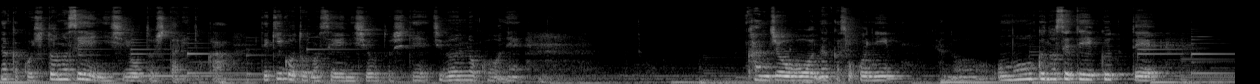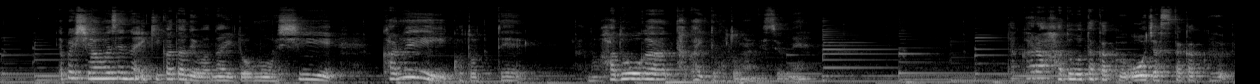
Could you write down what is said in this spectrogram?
なんかこう人のせいにしようとしたりとか出来事のせいにしようとして自分のこうね感情をなんかそこにあの重く乗せていくってやっぱり幸せな生き方ではないと思うし軽いことってあの波動が高いってことなんですよね。から波動高くオージャス高く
